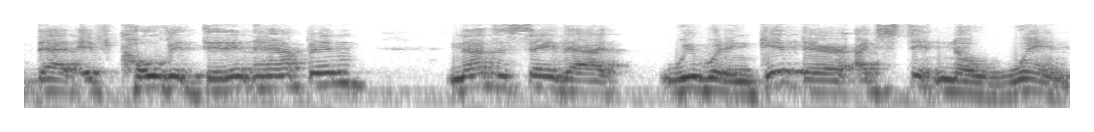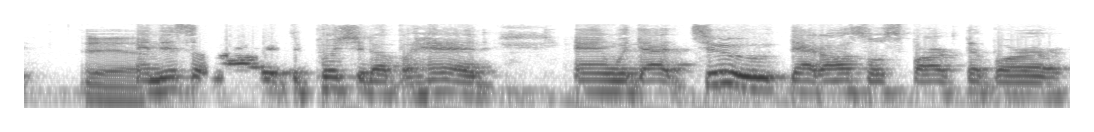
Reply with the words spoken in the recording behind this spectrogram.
that if COVID didn't happen, not to say that we wouldn't get there, I just didn't know when. Yeah. And this allowed it to push it up ahead. And with that too, that also sparked up our,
